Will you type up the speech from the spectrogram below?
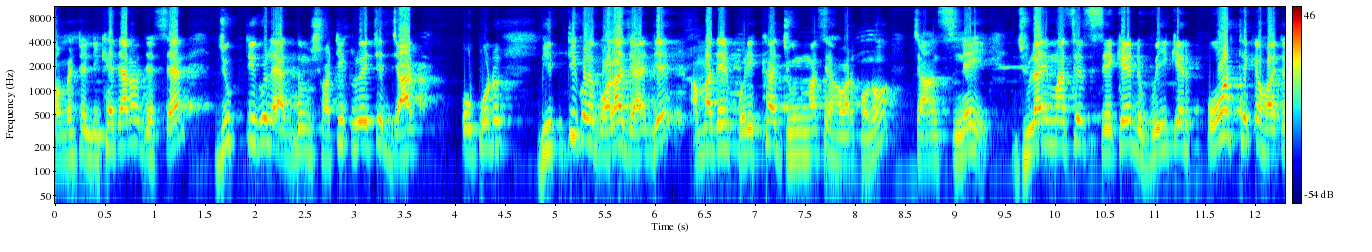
কমেন্টে লিখে জানাও যে স্যার, যুক্তিগুলো একদম সঠিক রয়েছে, যার ওপর ভিত্তি করে বলা যায় যে আমাদের পরীক্ষা জুন মাসে হওয়ার কোনো চান্স নেই। জুলাই মাসের সেকেন্ড উইকের পর থেকে হয়তো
